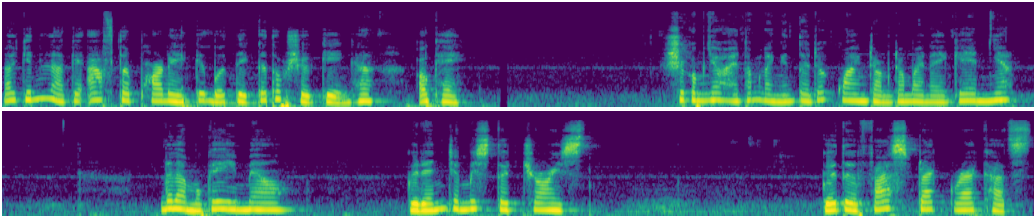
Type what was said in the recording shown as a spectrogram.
Đó chính là cái after party, cái bữa tiệc kết thúc sự kiện ha. Ok. Sẽ cùng nhau hãy tóm lại những từ rất quan trọng trong bài này các em nhé. Đây là một cái email gửi đến cho Mr. Choice gửi từ Fast Track Records.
